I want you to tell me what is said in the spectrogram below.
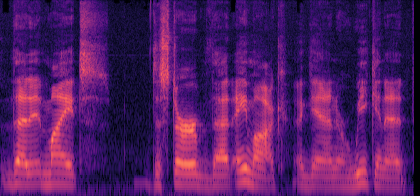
that it might disturb that AMOC again or weaken it,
